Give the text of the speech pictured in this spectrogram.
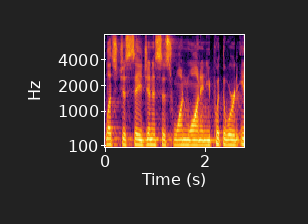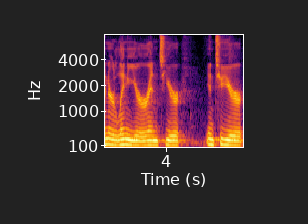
let's just say Genesis 1:1, and you put the word interlinear into your into your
